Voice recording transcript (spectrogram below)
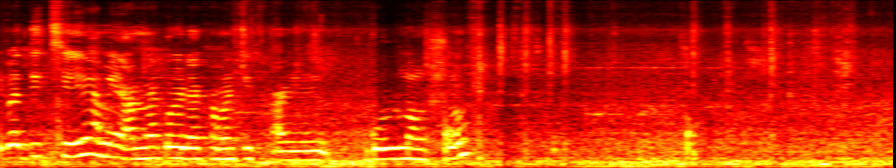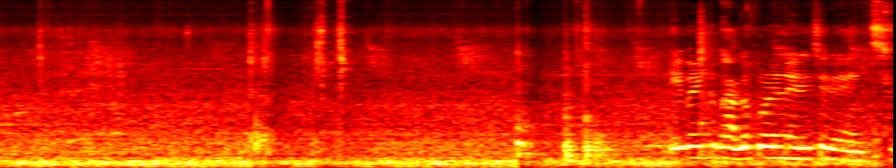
এবার দিচ্ছি, আমি রান্না করে রাখা আমার গরুর মাংস। এবার একটু ভালো করে নেড়ে চেড়ে নিচ্ছি।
